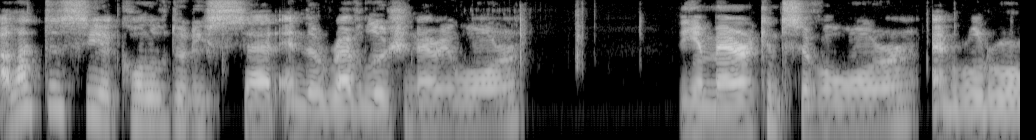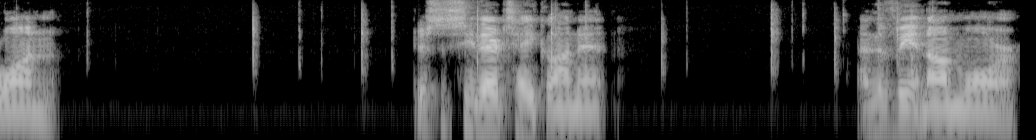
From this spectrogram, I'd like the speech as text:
I'd like to see a Call of Duty set in the Revolutionary War, the American Civil War, and World War One. Just to see their take on it. And the Vietnam War.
